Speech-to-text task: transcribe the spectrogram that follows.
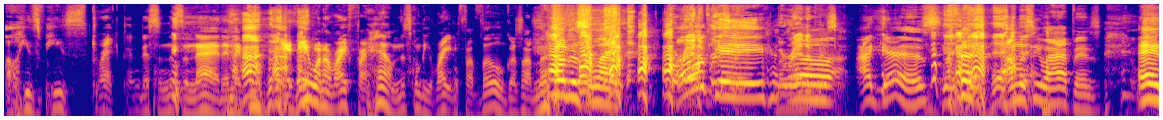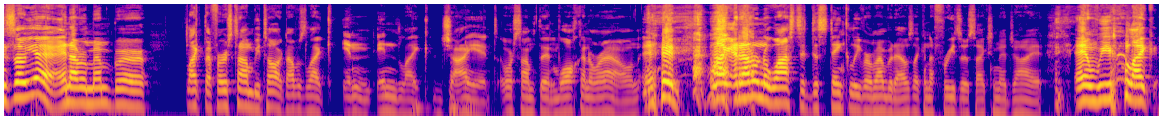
oh, he's he's strict and this and this and that, and if, if you want to write for him, this is gonna be writing for Vogue or something. I'm just like, okay, person. Miranda well, person. I guess I'm gonna see what happens. And so yeah, and I remember. Like the first time we talked, I was like in in like giant or something, walking around, and like, and I don't know why I still distinctly remember that. I was like in the freezer section at Giant, and we like,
